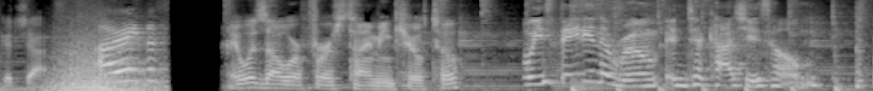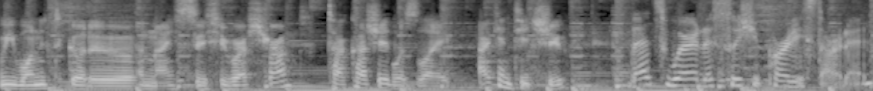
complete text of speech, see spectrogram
Good job. All right, the It was our first time in Kyoto. We stayed in a room in Takashi's home. We wanted to go to a nice sushi restaurant. Takashi was like, I can teach you. That's where the sushi party started.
